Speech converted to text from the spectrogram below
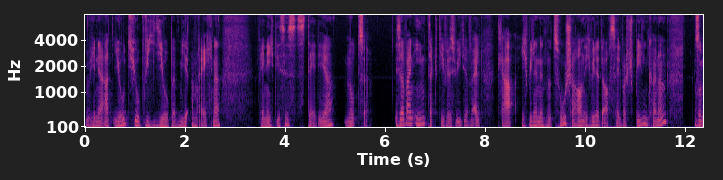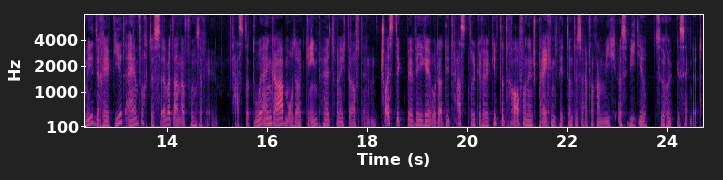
wie eine Art YouTube-Video bei mir am Rechner, wenn ich dieses Stadia nutze. Ist aber ein interaktives Video, weil klar, ich will ja nicht nur zuschauen, ich will ja da auch selber spielen können. Somit reagiert einfach der Server dann auf unsere Tastatureingaben oder Gamepad, wenn ich da auf den Joystick bewege oder die Tasten drücke, reagiert er drauf und entsprechend wird dann das einfach an mich als Video zurückgesendet.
